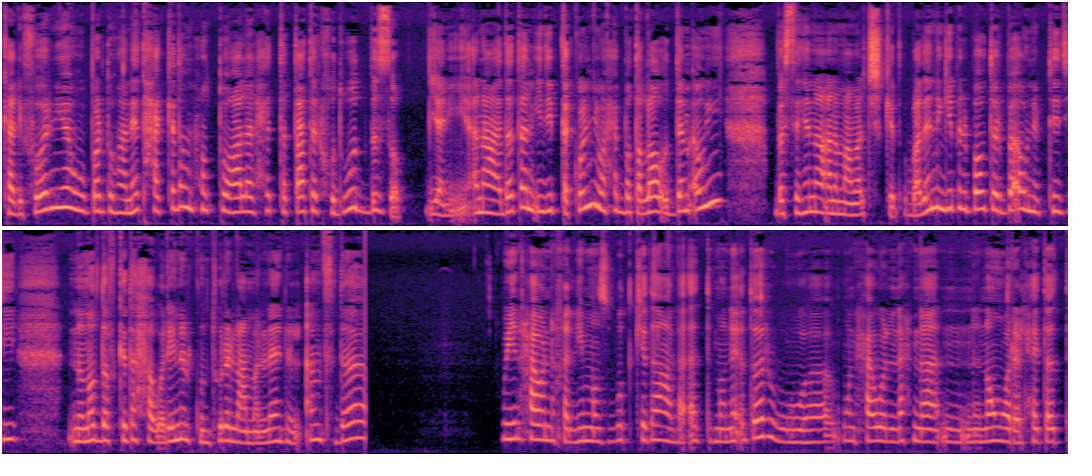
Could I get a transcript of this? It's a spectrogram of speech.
كاليفورنيا وبرده هنضحك كده ونحطه على الحتة بتاعة الخدود بالظبط. يعني أنا عادة إيدي بتاكلني وأحب أطلعه قدام قوي بس هنا أنا ما عملتش كده. وبعدين نجيب ال powder بقى ونبتدي ننظف كده حوالين ال contour اللي عملناه للأنف ده. ونحاول نخليه مظبوط كده على قد ما نقدر ونحاول إن إحنا ننور الحتت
